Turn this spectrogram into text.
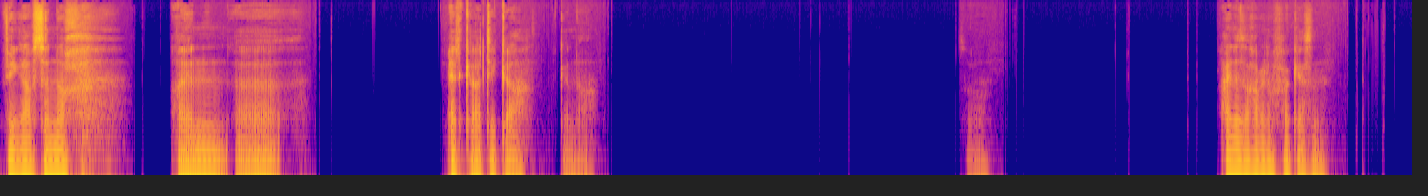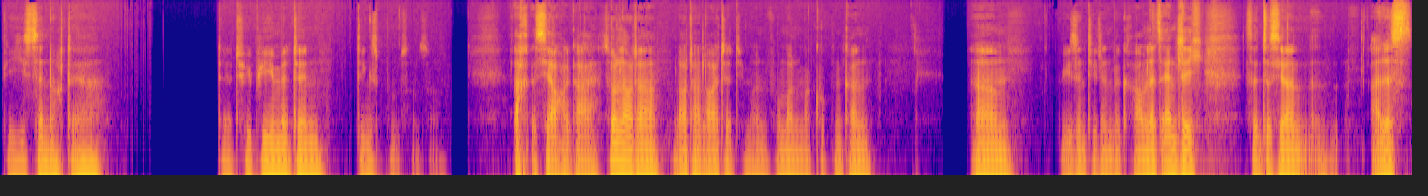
wen gab es denn noch? Ein äh, Edgar Digger, genau. So. Eine Sache habe ich noch vergessen. Wie hieß denn noch der, der Typi mit den Dingsbums und so? Ach, ist ja auch egal. So lauter, lauter Leute, die man, wo man mal gucken kann. Ähm, wie sind die denn begraben? Letztendlich sind es ja alles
